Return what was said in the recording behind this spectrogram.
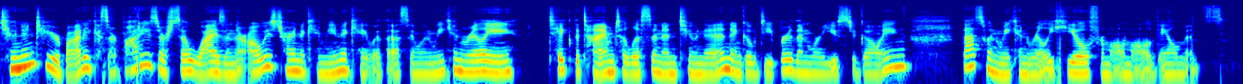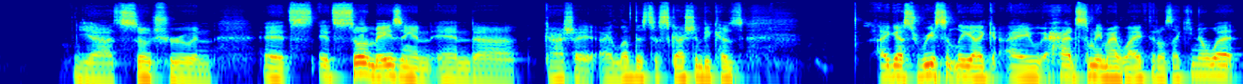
tune into your body because our bodies are so wise and they're always trying to communicate with us. And when we can really take the time to listen and tune in and go deeper than we're used to going, that's when we can really heal from all, all of the ailments. Yeah, it's so true, and it's it's so amazing, and and uh, gosh, I I love this discussion because I guess recently, like I had somebody in my life that I was like, you know what,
